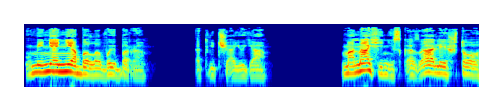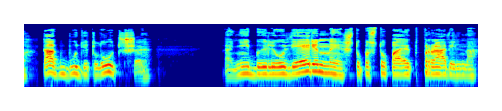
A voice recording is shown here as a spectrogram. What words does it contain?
«У меня не было выбора», — отвечаю я. Монахини сказали, что так будет лучше. Они были уверены, что поступают правильно.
